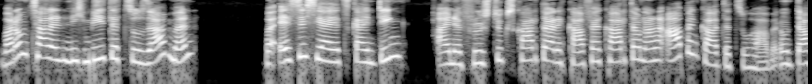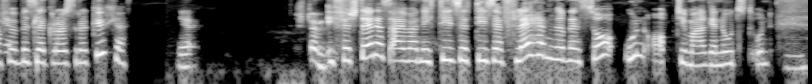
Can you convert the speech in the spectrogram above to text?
Warum zahlen nicht Miete zusammen? Weil es ist ja jetzt kein Ding, eine Frühstückskarte, eine Kaffeekarte und eine Abendkarte zu haben und dafür ja. ein bisschen größere Küche. Ja. Stimmt. Ich verstehe das einfach nicht. Diese, diese Flächen werden so unoptimal genutzt. Und mhm.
